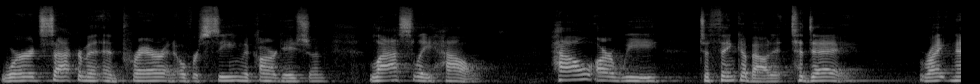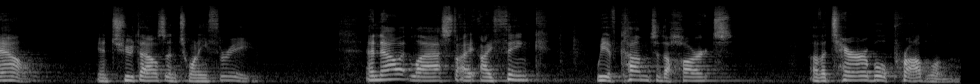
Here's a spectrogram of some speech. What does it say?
word, sacrament, and prayer and overseeing the congregation. Lastly, how? How are we to think about it today, right now, in 2023? And now, at last, I, I think we have come to the heart of a terrible problem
